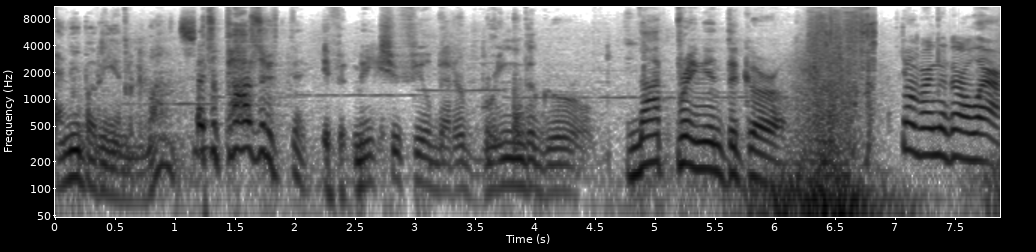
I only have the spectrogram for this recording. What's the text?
anybody in months. That's a positive thing. If it makes you feel better, bring the girl. Not bringing the girl. Don't bring the girl where?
